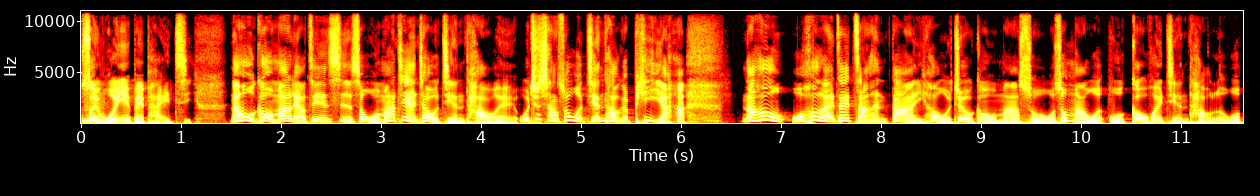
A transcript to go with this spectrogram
所以我也被排挤。嗯、然后我跟我妈聊这件事的时候，我妈竟然叫我检讨，哎，我就想说我检讨个屁呀、啊！然后我后来在长很大以后，我就有跟我妈说：“我说妈，我我够会检讨了。我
